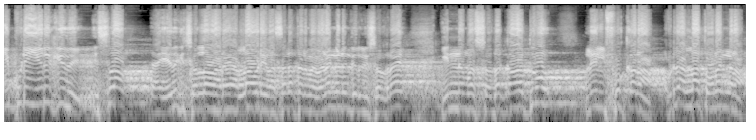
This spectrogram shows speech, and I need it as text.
இப்படி இருக்குது. இஸ்லாம் நான் எதுக்கு சொல்ல வரேன்? அல்லாவுடைய வசனத்தை நம்ம விளங்கணுங்கிறதுக்கு சொல்றேன். இன்னம சொதக்காத்து லில் ஃபுக்கரா. அப்படின்னு அல்லாஹ் தொடங்கலாம்.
